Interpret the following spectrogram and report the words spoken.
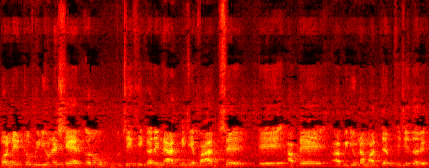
બને એટલો વિડીયોને શેર કરો, જેથી કરીને આજની જે વાત છે, એ આપણે આ વિડીયોના માધ્યમથી જે દરેક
